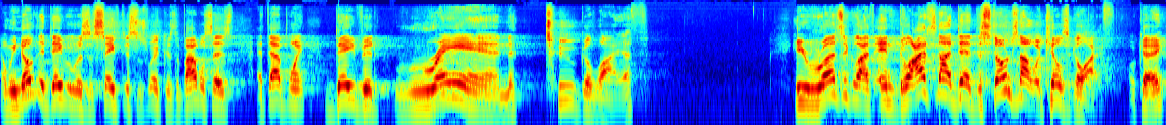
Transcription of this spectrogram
And we know that David was a safe distance away because the Bible says at that point, David ran to Goliath. He runs to Goliath, and Goliath's not dead. The stone's not what kills Goliath, okay?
